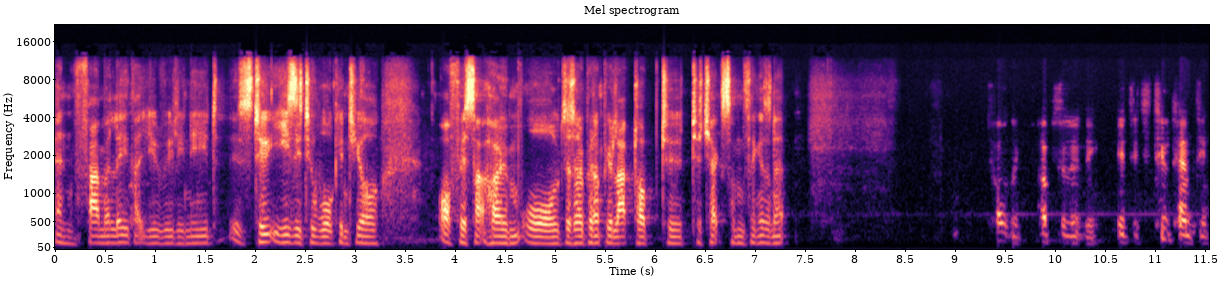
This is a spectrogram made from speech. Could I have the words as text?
and family that you really need. It's too easy to walk into your office at home or just open up your laptop to to check something, isn't it? Totally, absolutely. It, it's too tempting.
